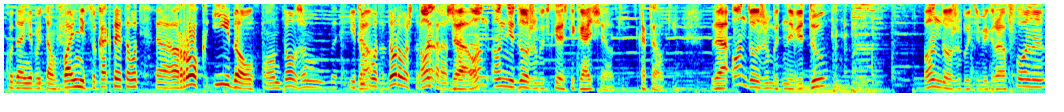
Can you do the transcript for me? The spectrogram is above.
куда-нибудь там в больницу. Как-то это вот э, рок-идол, он должен... И Да. тут вот здорово, что все Он- хорошо. Да, Он, он не должен быть в кресле качалки, каталки. Да, он должен быть на виду, он должен быть у микрофона,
